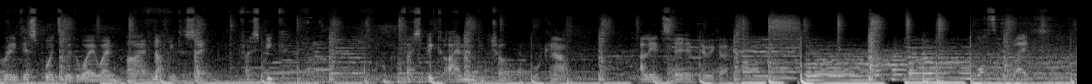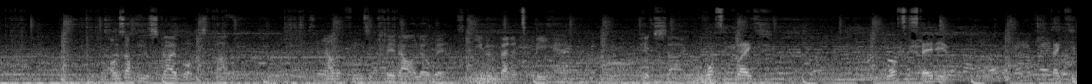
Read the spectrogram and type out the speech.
really disappointed with the way it went, but I have nothing to say. If I speak, if I speak, I am in big trouble. Walking out, Allianz Stadium, here we go. What a place. I was up in the skybox, but now that things have cleared out a little bit, it's even better to be here. Pitch side. What a place. What a stadium. Thank you,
